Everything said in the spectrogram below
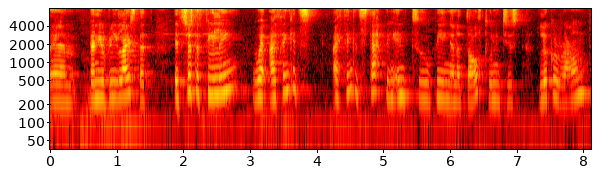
um, then you realize that it's just a feeling where I think it's I think it's stepping into being an adult when you just look around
